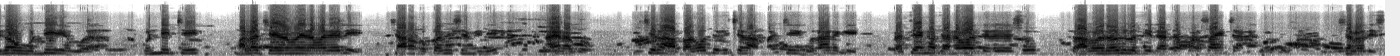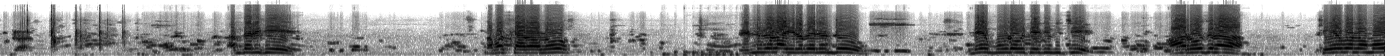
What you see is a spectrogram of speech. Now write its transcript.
ఇదో వడ్డీ వండించి మళ్ళా చేయడం అనేది చాలా గొప్ప విషయం ఇది. ఆయనకు ఇచ్చిన భగవంతుడు ఇచ్చిన మంచి గుణానికి ప్రత్యేకంగా ధన్యవాదాలు తెలియజేస్తూ రాబోయే రోజులు దీన్ని అంతా కొనసాగించాలని సెలవు తీసుకుంటారు అందరికీ నమస్కారాలు. రెండు వేల ఇరవై రెండు మే మూడవ తేదీ నుంచి ఆ రోజున కేవలము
